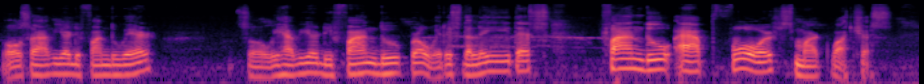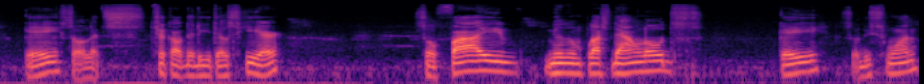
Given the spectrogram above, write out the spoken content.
we also have here the Fundo Wear. So we have here the Fundo Pro. It is the latest Fundo app for smartwatches. Okay. So let's check out the details here. So 5 million plus downloads. Okay. So this one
